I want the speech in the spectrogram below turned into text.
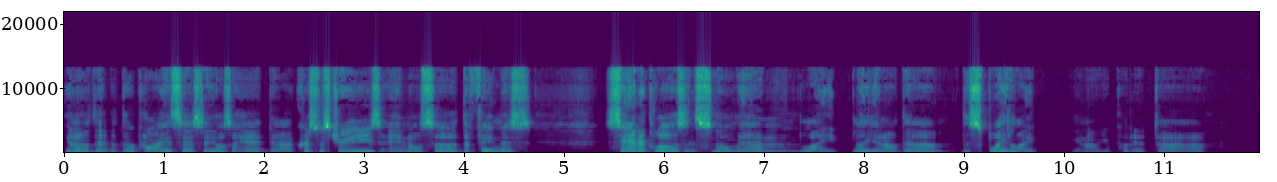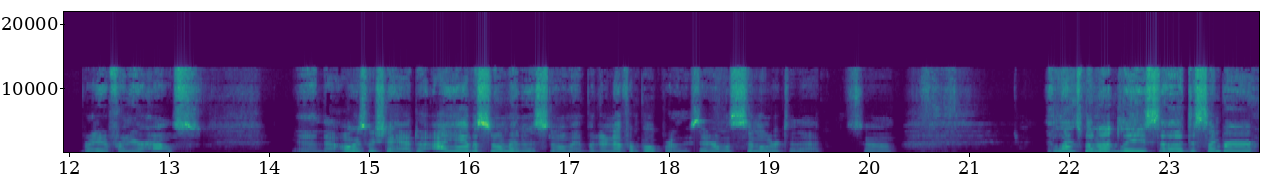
you know the, the, appliances they also had uh, christmas trees and also the famous santa claus and snowman light you know the display light you know you put it uh, right in front of your house and i always wished i had i have a snowman and a snowman but they're not from polk brothers they're almost similar to that so and last but not least, uh, December.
